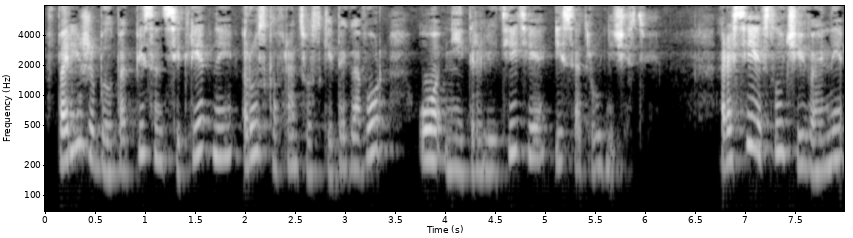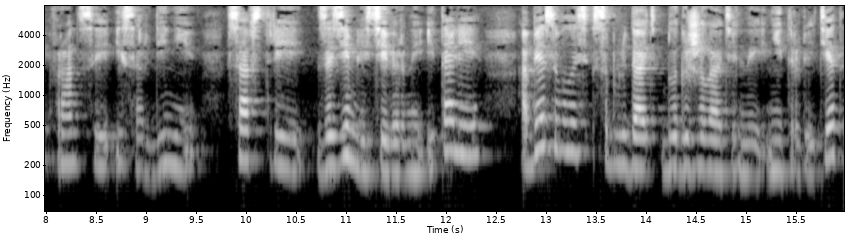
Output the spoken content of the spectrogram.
в Париже был подписан секретный русско-французский договор о нейтралитете и сотрудничестве. Россия в случае войны Франции и Сардинии с Австрией за земли Северной Италии обязывалась соблюдать благожелательный нейтралитет,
